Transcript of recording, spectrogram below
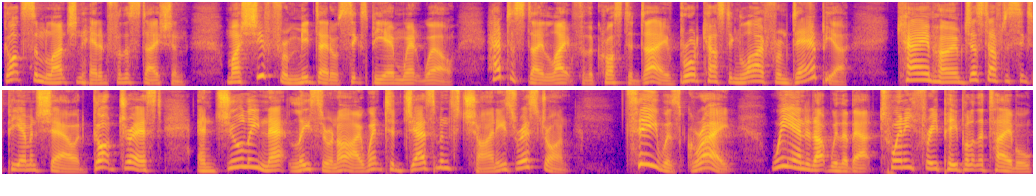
Got some lunch and headed for the station. My shift from midday till 6 pm went well. Had to stay late for the cross to Dave, broadcasting live from Dampier. Came home just after 6 pm and showered, got dressed, and Julie, Nat, Lisa, and I went to Jasmine's Chinese restaurant. Tea was great. We ended up with about 23 people at the table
